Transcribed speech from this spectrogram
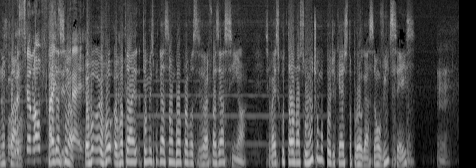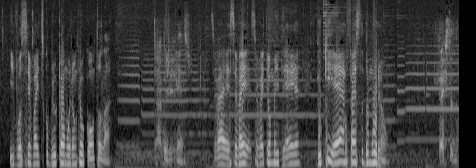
Não favor. faz. Você não Faz faz assim, ó. ideia. Eu vou, eu vou, eu vou ter, uma, ter uma explicação boa pra você. Você vai fazer assim, ó. Você vai escutar o nosso último podcast do Prorrogação, o 26, Hum, e você vai descobrir o que é o Murão que eu conto lá tá, podcast. Você vai, você, vai, você vai ter uma ideia do que é a festa do Murão. Festa do.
